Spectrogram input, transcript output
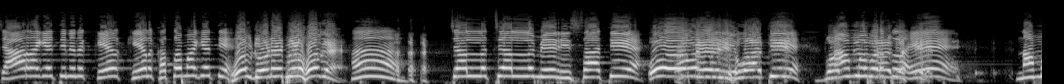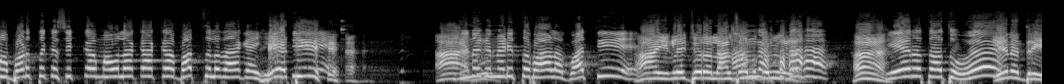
ಚಾರ್ ಆಗೈತಿ ನಿನ ಕೇಲ್ ಕೇಲ್ ಖತಮ್ ಆಗೈತಿ. ಹೋಗಿ ಡೋಣೆ ಬೀಳ ಹೋಗ. ಹಾ. ಚಲ್ಲ ಚಲ್ ಮೇರಿ ಸಾತಿ ಓ ಮೇರಿ ವಾತಿ. ನಮ್ಮ ಬರ್ತದ ಏ ನಮ್ಮ ಬಡತಕ ಸಿಕ್ಕ ಮೌಲಕಾಕ ಬತ್ತಲದಾಗ ಹೇತಿ. ಹಾ ನಿನಗ ನಡೀತ ಬಾಳ ಗೊತ್ತಿ ಹಾ ಇಂಗ್ಲಿಷ್ ಲಾಲ್ ಸಾಬ್ ಕವಿಗಳು. ಹಾ. ಏನತ್ತಾತು ಏನಂತ್ರಿ?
